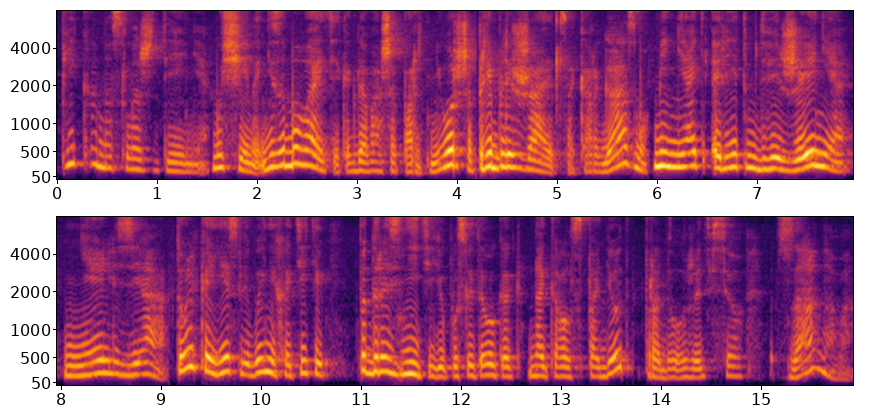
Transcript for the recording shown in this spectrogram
пика наслаждения. Мужчины, не забывайте, когда ваша партнерша приближается к оргазму, менять ритм движения нельзя. Только если вы не хотите подразнить ее после того, как накал спадет, продолжить все заново.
